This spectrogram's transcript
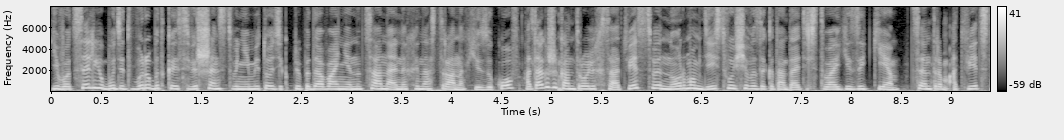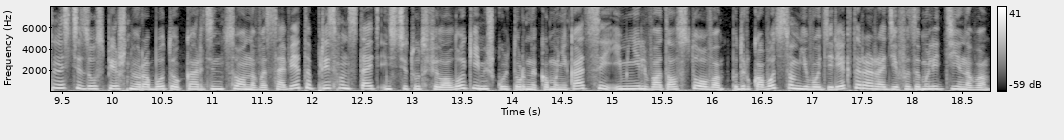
Его целью будет выработка и совершенствование методик преподавания национальных иностранных языков, а также контроль их соответствия нормам действующего законодательства о языке. Центром ответственности за успешную работу Координационного совета призван стать Институт филологии и межкультурной коммуникации имени Льва Толстого под руководством его директора Радифа Замалетдинова.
